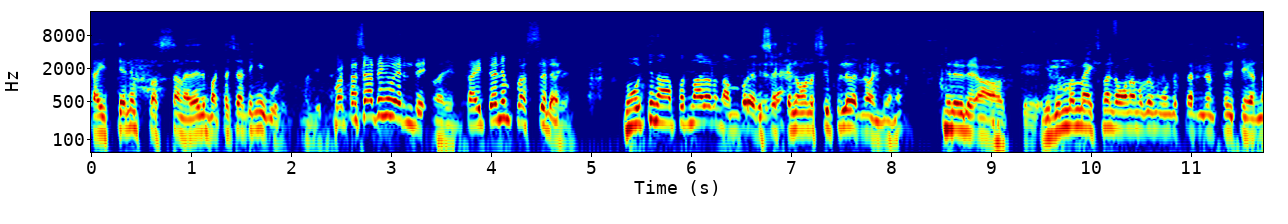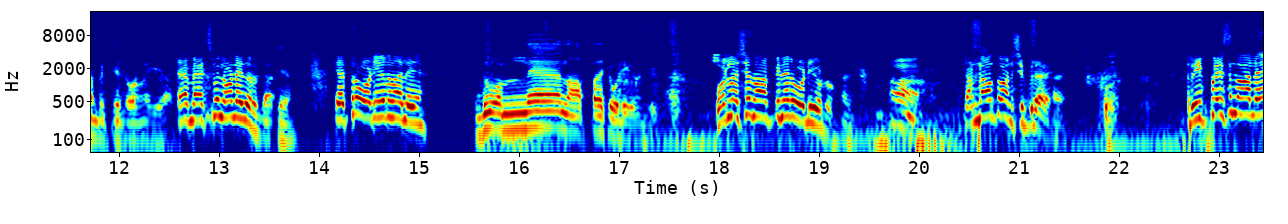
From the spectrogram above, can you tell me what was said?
ടൈറ്റാനിയം പ്ലസ് ആണ്. അതായത് ബട്ടർ സ്റ്റാർട്ടിങ് കൂടും വണ്ടി ബട്ടൺ സ്റ്റാർട്ടിങ് വരുന്നുണ്ട്. ടൈറ്റാനിയം പ്ലസ് അല്ലേ? നൂറ്റി നാപ്പത്തിനാലാണ് നമ്പർ സെക്കൻഡ് ഓണർഷിപ്പിൽ വരുന്ന വണ്ടിയാണ്. നിലവിൽ. ആ ഓക്കെ. ഇതും മാക്സിമം ലോൺ നമുക്ക് മൂന്ന് പേരുടെ അടുത്ത് ചെയ്യാൻ പറ്റിയ ലോൺ ചെയ്യാം. മാക്സിമം ലോൺ ചെയ്ത് കൊടുക്കാം. എത്ര ഇത് ഒന്നേ നാപ്പതായിട്ട് ഓടിക്കുന്നുണ്ട് ഒരു ലക്ഷം നാപ്പതിനായിരം ഓടി കിട്ടും അതെ. ആ രണ്ടാമത്തെ ഓണർഷിപ്പിലെ റീപ്ലേസ് എന്നാലേ?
